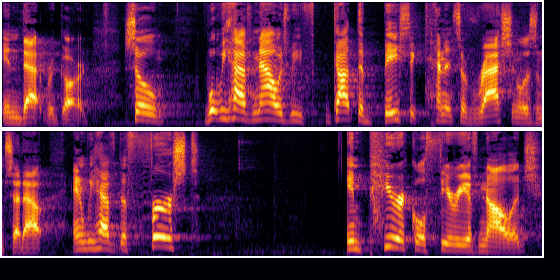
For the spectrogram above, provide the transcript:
in that regard. So, what we have now is we've got the basic tenets of rationalism set out, and we have the first empirical theory of knowledge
